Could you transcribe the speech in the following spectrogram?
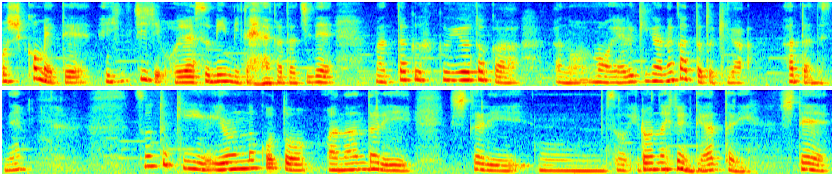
う押し込めて一時お休みみたいな形で全く副業とかあのもうやる気がなかった時があったんですね。その時いろんなことを学んだりしたりうんそういろんな人に出会ったりして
